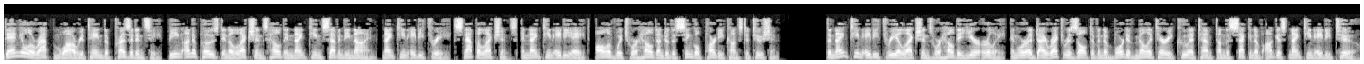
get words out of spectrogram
Daniel Arap Moi retained the presidency, being unopposed in elections held in 1979, 1983 snap elections and 1988, all of which were held under the single-party constitution. The 1983 elections were held a year early, and were a direct result of an abortive military coup attempt on 2 August 1982.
